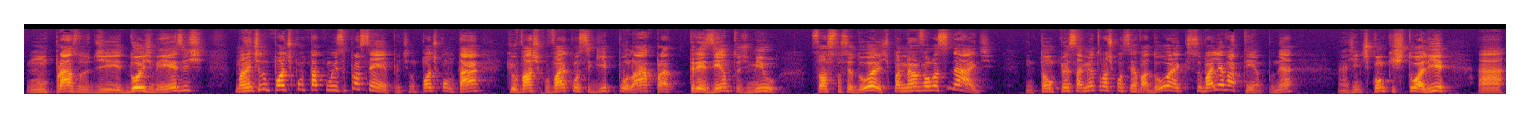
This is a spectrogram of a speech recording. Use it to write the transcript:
em um prazo de dois meses. Mas a gente não pode contar com isso para sempre. A gente não pode contar que o Vasco vai conseguir pular para 300 mil sócios torcedores com a mesma velocidade. Então, o pensamento mais conservador é que isso vai levar tempo, né? A gente conquistou ali a,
